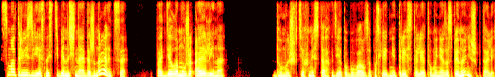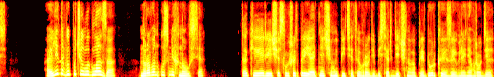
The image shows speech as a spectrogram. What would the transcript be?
«Смотрю, известность тебе начинает даже нравиться», — поддела мужа Айлина. «Думаешь, в тех местах, где я побывал за последние триста лет, у меня за спиной не шептались?» Айлина выпучила глаза, но Рован усмехнулся. «Такие речи слышать приятнее, чем эпитеты вроде бессердечного придурка и заявления вроде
